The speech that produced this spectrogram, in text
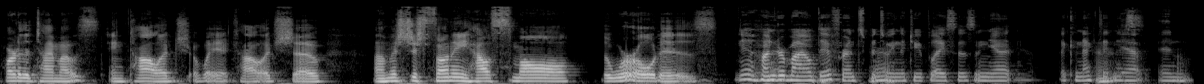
part of the time I was in college, away at college. So um, it's just funny how small the world is. Yeah, 100 mile difference between the two places, and yet the connectedness. Yeah, and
